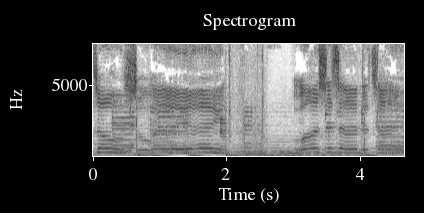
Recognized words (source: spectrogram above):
装无所谓，我是真的在。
